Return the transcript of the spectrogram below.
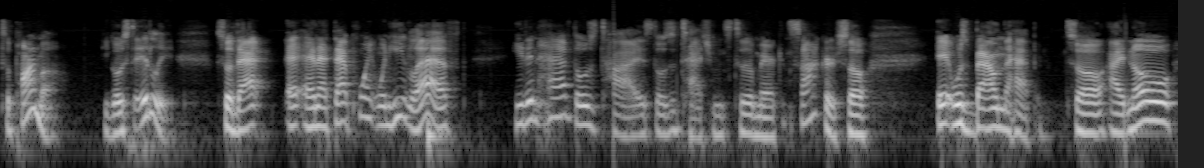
to Parma. He goes to Italy. So that and at that point when he left, he didn't have those ties, those attachments to American soccer. So it was bound to happen. So I know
